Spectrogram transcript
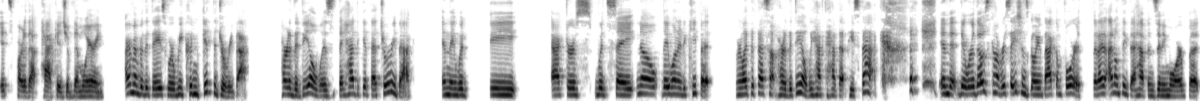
It's part of that package of them wearing. I remember the days where we couldn't get the jewelry back. Part of the deal was they had to get that jewelry back. And they would, the actors would say, no, they wanted to keep it. We're like, but that's not part of the deal. We have to have that piece back. and that there were those conversations going back and forth. But I, I don't think that happens anymore. But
